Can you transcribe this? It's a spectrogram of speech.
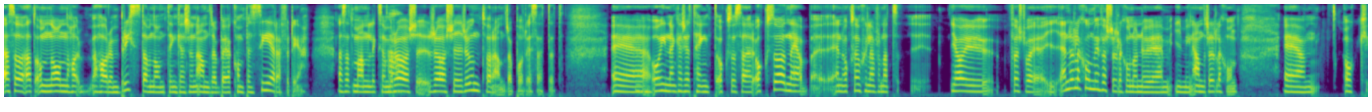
Alltså att om någon har, har en brist av någonting kanske den andra börjar kompensera för det. Alltså att man liksom Ja. rör, sig, rör sig runt varandra på det sättet. Eh, Mm. Och innan kanske jag tänkt också så här, också, när jag, en, också en skillnad från att eh, jag är ju, först var jag i en relation, min första relation och nu är jag i min andra relation. Ehm, och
